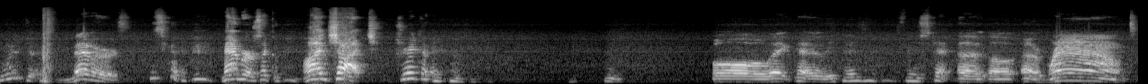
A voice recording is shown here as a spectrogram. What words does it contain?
what the members. Members like my judge. Drink it. Like uh, let's get uh, uh, around.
